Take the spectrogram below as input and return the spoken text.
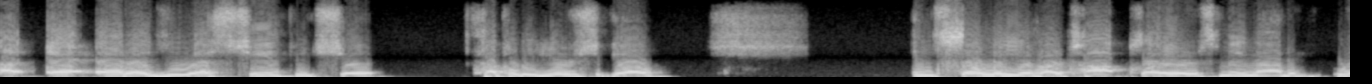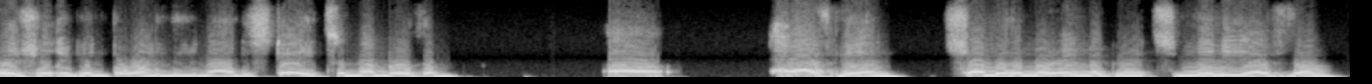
at, at a U.S. championship, couple of years ago. And so many of our top players may not have originally been born in the United States. A number of them uh, have been. Some of them are immigrants. Many of them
